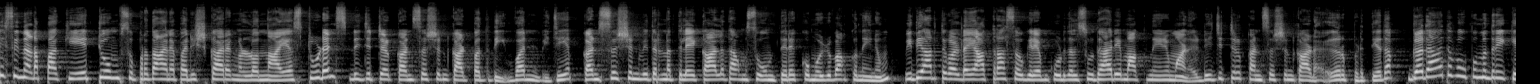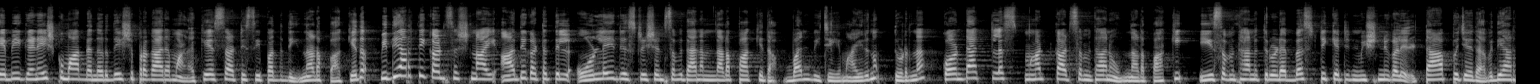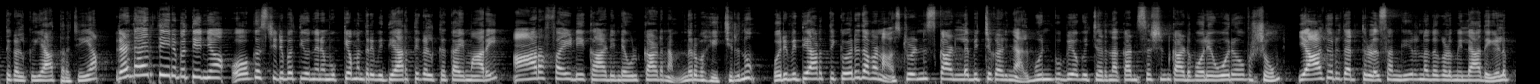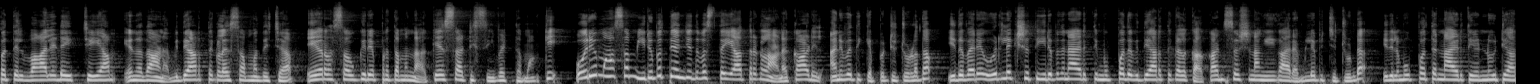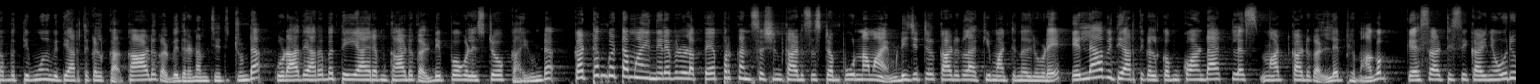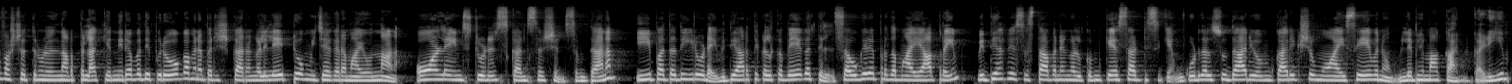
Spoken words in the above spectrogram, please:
T C നടപ്പാക്കിയ ഏറ്റവും സുപ്രധാന പരിഷ്കാരങ്ങളിലൊന്നായ സ്റ്റുഡൻസ് ഡിജിറ്റൽ കൺസെഷൻ കാർഡ് പദ്ധതി വൻ വിജയം. കൺസെഷൻ വിതരണത്തിലെ കാലതാമസവും തിരക്കും ഒഴിവാക്കുന്നതിനും വിദ്യാർത്ഥികളുടെ യാത്രാ സൗകര്യം കൂടുതൽ സുതാര്യമാക്കുന്നതിനുമാണ് ഡിജിറ്റൽ കൺസെഷൻ കാർഡ് ഏർപ്പെടുത്തിയത്. ഗതാഗത വകുപ്പ് മന്ത്രി കെ ബി ഗണേഷ് കുമാറിന്റെ നിർദ്ദേശപ്രകാരമാണ് K S R T C പദ്ധതി നടപ്പാക്കിയത്. വിദ്യാർത്ഥി കൺസെഷനായി ആദ്യഘട്ടത്തിൽ ഓൺലൈൻ രജിസ്ട്രേഷൻ സംവിധാനം നടപ്പാക്കിയത് വൻ വിജയമായിരുന്നു. തുടർന്ന് കോൺടാക്ട്ലെസ് സ്മാർട്ട് കാർഡ് സംവിധാനവും നടപ്പാക്കി. ഈ സംവിധാനത്തിലൂടെ ബസ് ടിക്കറ്റ് മെഷീനുകളിൽ ടാപ്പ് ചെയ്ത് വിദ്യാർത്ഥികൾക്ക് യാത്ര ചെയ്യാം. രണ്ടായിരത്തി ഇരുപത്തിയഞ്ച് ഓഗസ്റ്റ് ഇരുപത്തിയൊന്നിന് മുഖ്യമന്ത്രി വിദ്യാർത്ഥികൾക്ക് കൈമാറി ആർ എഫ് ഐ ഡി കാർഡിന്റെ ഉദ്ഘാടനം നിർവഹിച്ചിരുന്നു. ഒരു വിദ്യാർത്ഥിക്ക് ഒരു തവണ സ്റ്റുഡൻസ് കാർഡ് ലഭിച്ചു കഴിഞ്ഞാൽ മുൻപ് ഉപയോഗിച്ചിരുന്ന കൺസെഷൻ കാർഡ് പോലെ ഓരോ വർഷവും യാതൊരു തരത്തിലുള്ള സങ്കീർണതകളും ഇല്ലാതെ എളുപ്പത്തിൽ വാലിഡേറ്റ് ചെയ്യാം എന്നതാണ് വിദ്യാർത്ഥികളെ സംബന്ധിച്ച് ഏറെ സൗകര്യപ്രദമെന്ന് K S R T C വ്യക്തമാക്കി. ഒരു മാസം ഇരുപത്തിയഞ്ച് ദിവസത്തെ യാത്രകളാണ് കാർഡിൽ അനുവദിക്കപ്പെട്ടിട്ടുള്ളത്. ഇതുവരെ ഒരു ലക്ഷത്തി ഇരുപതിനായിരത്തി മുപ്പത് വിദ്യാർത്ഥികൾക്ക് കൺസെഷൻ അംഗീകാരം ലഭിച്ചിട്ടുണ്ട്. ഇതിൽ മുപ്പത്തെണ്ണായിരത്തി എണ്ണൂറ്റി അറുപത്തി മൂന്ന് വിദ്യാർത്ഥികൾക്ക് കാർഡുകൾ വിതരണം ചെയ്തിട്ടുണ്ട്. കൂടാതെ അറുപത്തി അയ്യായിരം കാർഡുകൾ ഡിപ്പോകളിൽ സ്റ്റോക്കായി ഉണ്ട് ഘട്ടം ഘട്ടമായി നിലവിലുള്ള പേപ്പർ കൺസെഷൻ കാർഡ് സിസ്റ്റം പൂർണമായും ഡിജിറ്റൽ കാർഡുകളാക്കി മാറ്റുന്നതിലൂടെ എല്ലാ വിദ്യാർത്ഥികൾക്കും കോൺടാക്ട്ലെസ് സ്മാർട്ട് കാർഡുകൾ ലഭ്യമാകും. കെ കഴിഞ്ഞ ഒരു വർഷത്തിനുള്ളിൽ നടപ്പിലാക്കിയ നിരവധി പുരോഗമന പരിഷ്കാരങ്ങളിൽ ഏറ്റവും വിജയകരമായ ഒന്നാണ് ഓൺലൈൻ സ്റ്റുഡൻസ് കൺസെഷൻ സംവിധാനം. ഈ പദ്ധതിയിലൂടെ വിദ്യാർത്ഥികൾക്ക് വേഗത്തിൽ സൗകര്യപ്രദമായ യാത്രയും വിദ്യാഭ്യാസ സ്ഥാപനങ്ങൾക്കും കെ കൂടുതൽ സുതാര്യവും കാര്യക്ഷമവുമായ സേവനവും ലഭ്യമാക്കാൻ കഴിയും.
